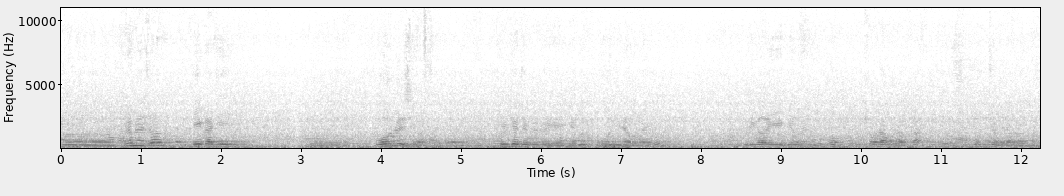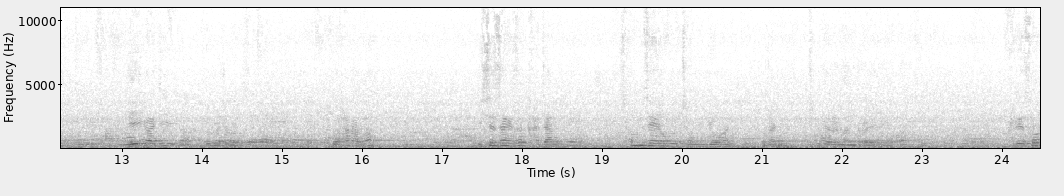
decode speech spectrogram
어, 그러면서 네 가지 그 원을 세웠어요. 불교적으로 얘기하면 원이라고 그러고, 우리가 얘기하면 목표라고 그럴까? 목적이라고 그럴까? 네 가지 목표를 정했어요. 그 하나가 이 세상에서 가장 섬세하고 정교한 도자기 청자를 만들어야 되겠다. 그래서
